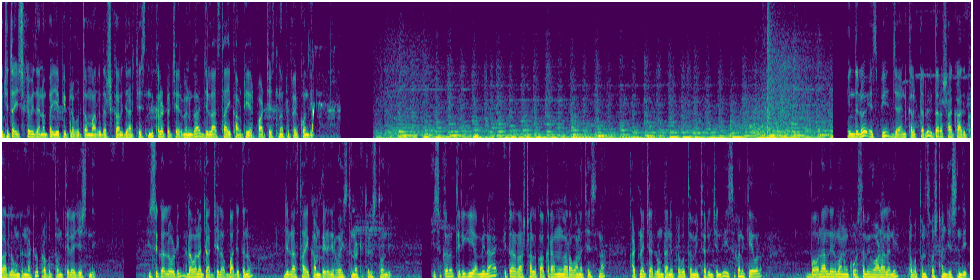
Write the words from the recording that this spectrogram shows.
ఉచిత ఇసుక విధానంపై ఏపీ ప్రభుత్వం మార్గదర్శకాలు జారీ చేసింది. కలెక్టర్ చైర్మన్గా జిల్లా స్థాయి కమిటీ ఏర్పాటు చేస్తున్నట్లు పేర్కొంది. ఇందులో ఎస్పీ జాయింట్ కలెక్టర్లు ఇతర శాఖ అధికారులు ఉంటున్నట్లు ప్రభుత్వం తెలియజేసింది. ఇసుక లోడింగ్ రవాణా ఛార్జీల బాధ్యతను జిల్లా స్థాయి కమిటీలు నిర్వహిస్తున్నట్లు తెలుస్తోంది. ఇసుకను తిరిగి అమ్మిన ఇతర రాష్ట్రాలకు అక్రమంగా రవాణా చేసిన కఠిన చర్యలు ఉంటాయని ప్రభుత్వం హెచ్చరించింది. ఇసుకను కేవలం భవనాల నిర్మాణం కోసమే వాడాలని ప్రభుత్వం స్పష్టం చేసింది.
